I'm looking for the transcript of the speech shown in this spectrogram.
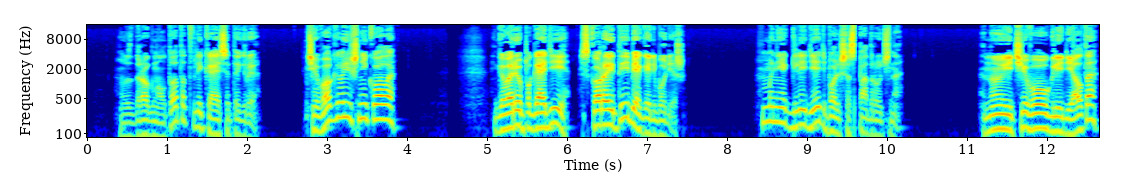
— вздрогнул тот, отвлекаясь от игры. «Чего, говоришь, Никола?» «Говорю, погоди, скоро и ты бегать будешь». «Мне глядеть больше сподручно». «Ну и чего углядел-то?»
